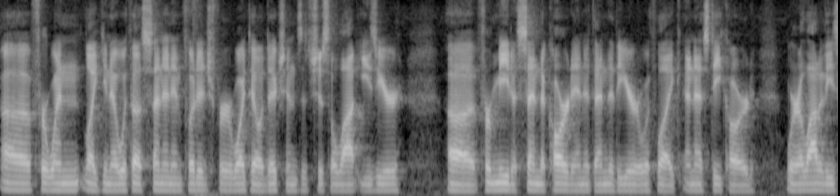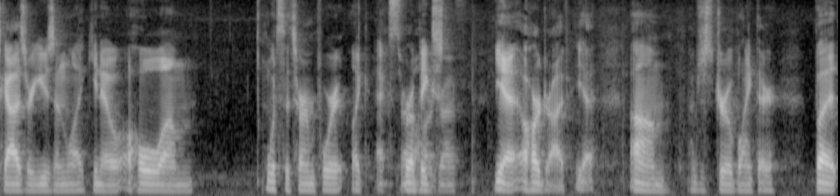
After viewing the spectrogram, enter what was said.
uh, for when, like, you know, with us sending in footage for Whitetail Addictions, it's just a lot easier uh, for me to send a card in at the end of the year with like an SD card, where a lot of these guys are using like you know a whole um, what's the term for it? Like external for a big hard drive. yeah, a hard drive. Yeah, um, I just drew a blank there, but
